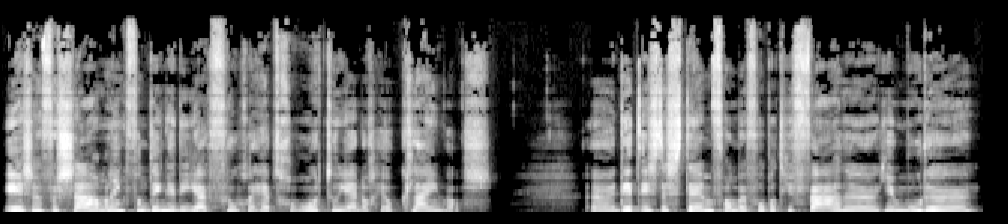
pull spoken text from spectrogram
is een verzameling van dingen die jij vroeger hebt gehoord toen jij nog heel klein was. Uh, dit is de stem van bijvoorbeeld je vader, je moeder,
